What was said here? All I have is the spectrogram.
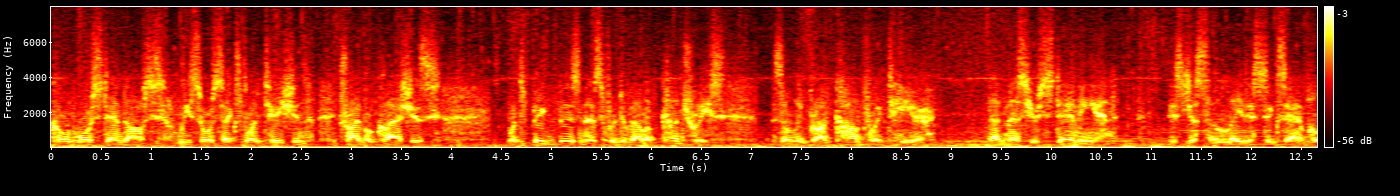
Cold War standoffs, resource exploitation, tribal clashes. What's big business for developed countries has only brought conflict here. That mess you're standing in is just the latest example.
